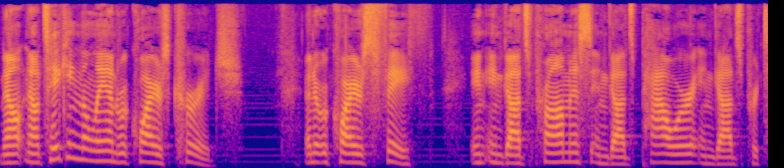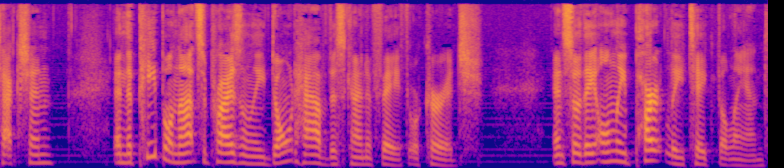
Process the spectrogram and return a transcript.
Now, now taking the land requires courage, and it requires faith in, in God's promise, in God's power, in God's protection. And the people, not surprisingly, don't have this kind of faith or courage. And so they only partly take the land.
